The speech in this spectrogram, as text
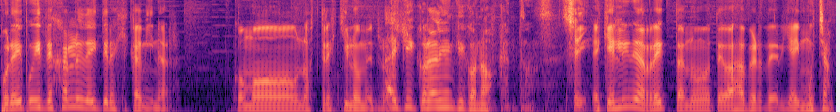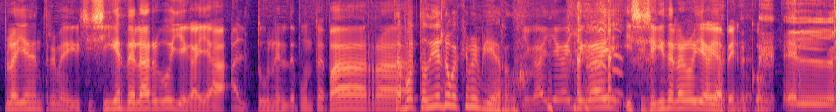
Por ahí podéis dejarlo y de ahí tienes que caminar. Como unos 3 kilómetros. Hay que ir con alguien que conozca, entonces. Sí. Es que es línea recta, no te vas a perder. Y hay muchas playas entre medio. Y si sigues de largo, llegáis a- al túnel de Punta de Parra. Te apuesto 10 lucas que me pierdo. Llegáis, llegáis, llegáis. y si seguís de largo, llegáis a Penco. El.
